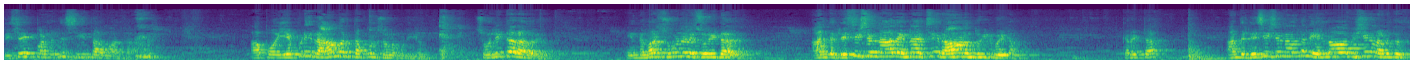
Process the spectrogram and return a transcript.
டிசைட் பண்ணது சீதா மாதா. அப்போ எப்படி ராமர் தப்புன்னு சொல்ல முடியும்? சொல்லிட்டார் அவரு. இந்த மாதிரி சூழ்நிலை சொல்லிட்டாரு. அந்த டெசிஷனால என்னாச்சு? ராவணன் தூக்கிட்டு போயிட்டான். கரெக்டா அந்த டெசிஷனால தான் எல்லா விஷயங்களும் நடந்தது.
